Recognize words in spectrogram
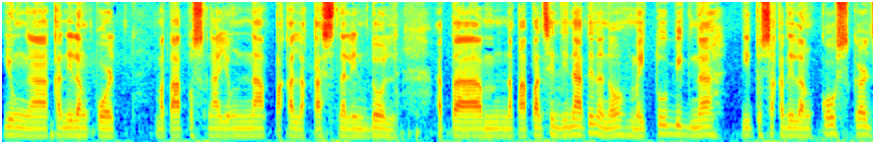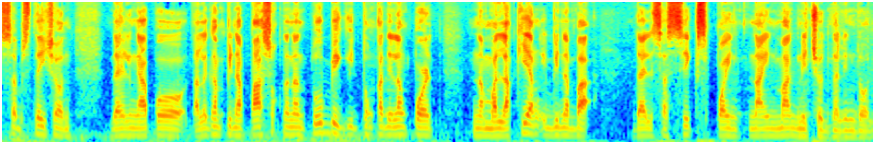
yung ah, kanilang port matapos nga yung napakalakas na lindol. At um, napapansin din natin ano, may tubig na dito sa kanilang Coast Guard substation dahil nga po talagang pinapasok na ng tubig itong kanilang port na malaki ang ibinaba dahil sa 6.9 magnitude na lindol.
